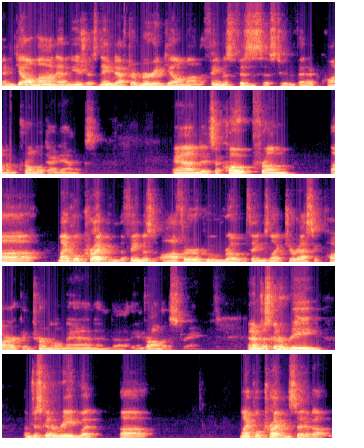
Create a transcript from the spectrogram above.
And Gell-Mann amnesia is named after Murray Gell-Mann, the famous physicist who invented quantum chromodynamics. And it's a quote from uh, Michael Crichton, the famous author who wrote things like Jurassic Park and Terminal Man and uh, the Andromeda Strain. And I'm just going to read. I'm just going to read what uh, Michael Crichton said about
